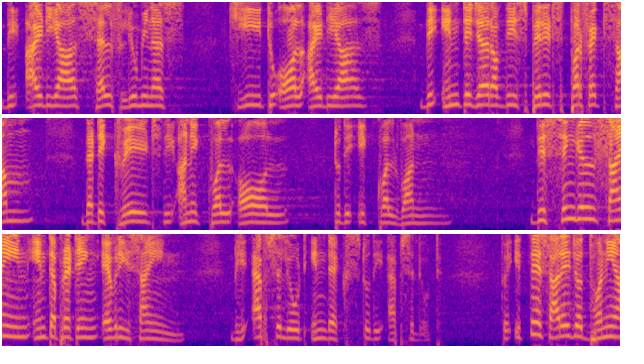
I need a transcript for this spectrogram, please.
the idea self luminous key to all ideas the integer of the Spirit's perfect sum that equates the unequal all to the equal one. This single sign interpreting every sign, the absolute index to the absolute. तो इतने सारे जो ध्वनिया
